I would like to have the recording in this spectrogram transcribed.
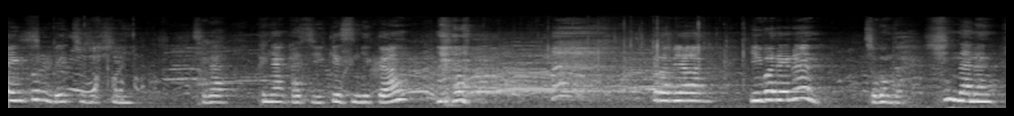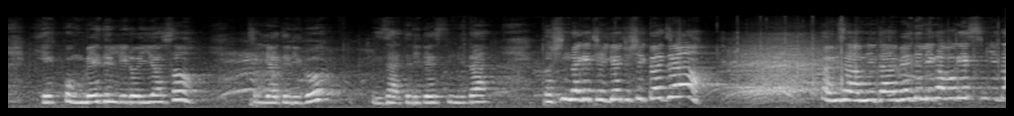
앵콜을 외쳐주시니 제가 그냥 갈 수 있겠습니까? 그러면 이번에는 조금 더 신나는 예곡 메들리로 이어서 들려드리고 인사드리겠습니다. 더 신나게 즐겨주실 거죠? 감사합니다. 메들리 가보겠습니다.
